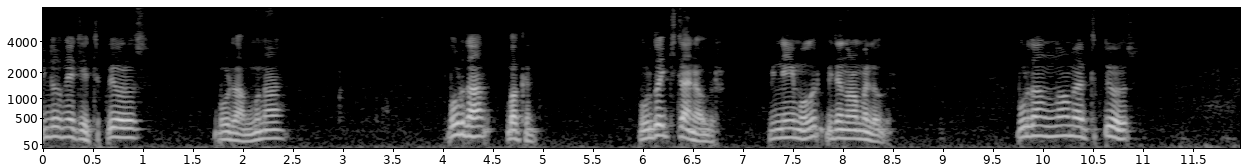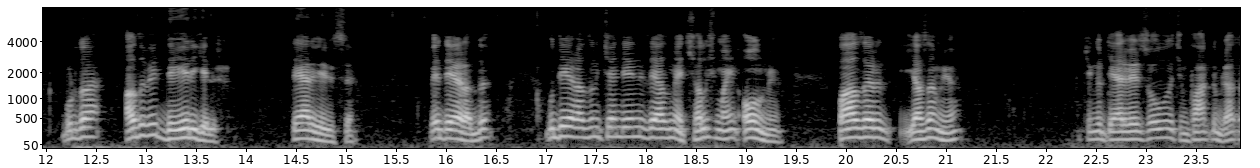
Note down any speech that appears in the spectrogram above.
Windows NT'yi tıklıyoruz. Buradan buna. Buradan bakın. Burada iki tane olur. Bir name olur, bir de normal olur. Buradan normal tıklıyoruz. Burada adı ve değeri gelir. Değer verisi. Ve değer adı. Bu değer adını kendi elinizde yazmaya çalışmayın. Olmuyor. Bazıları yazamıyor. Çünkü değer verisi olduğu için farklı biraz.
